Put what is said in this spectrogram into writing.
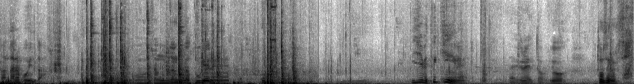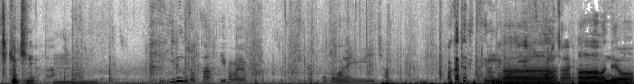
단단해 보인다. 어, 잠금 장치가 두 개네. 이 집의 특징이네. 아, 그래 또요 도색을 살짝 겹치네요. 다. 음, 이런 거 좋다. 이 봐봐요. 꼼꼼하네 이 참. 바깥에도 딱 이런데 아. 아, 맞네요.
